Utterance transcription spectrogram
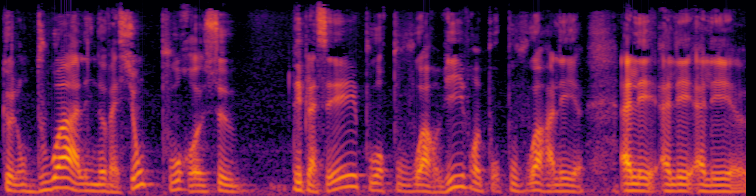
que l'on doit à l'innovation pour euh, se déplacer, pour pouvoir vivre, pour pouvoir aller, aller, aller, aller euh,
